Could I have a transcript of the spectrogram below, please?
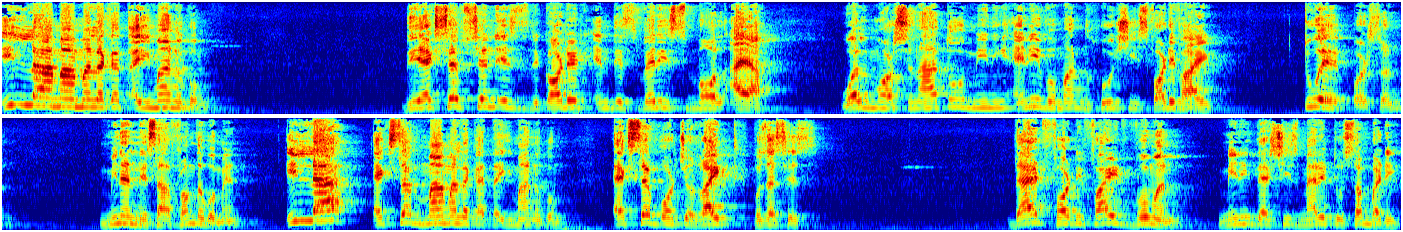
Illa ma malakat. The exception is recorded in this very small ayah. Wal muhsanatu meaning any woman who she is fortified to a person, minan nisa from the woman, illa except ma malakat imanukum, except what your right possesses. That fortified woman, meaning that she is married to somebody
